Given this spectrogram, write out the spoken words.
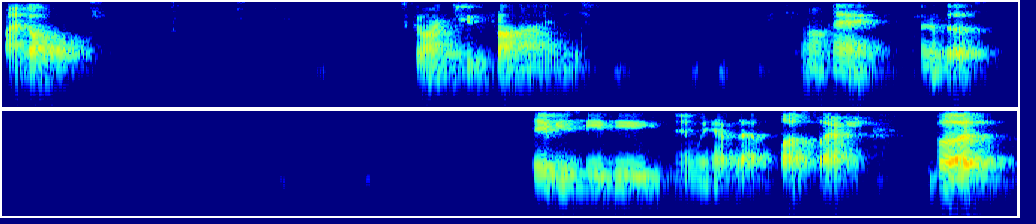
find all. It's going to find, oh, hey, look at this. A, B, C, D, and we have that plus slash. But,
